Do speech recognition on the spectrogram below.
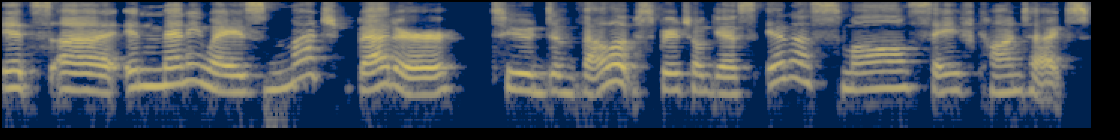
It's uh, in many ways much better to develop spiritual gifts in a small, safe context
